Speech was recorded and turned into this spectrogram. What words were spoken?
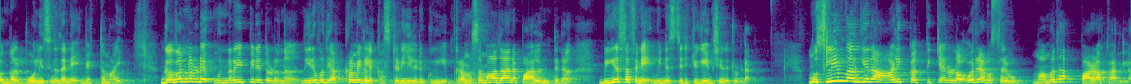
ബംഗാൾ പോലീസിന് തന്നെ വ്യക്തമായി. ഗവർണറുടെ മുന്നറിയിപ്പിനെ തുടർന്ന് നിരവധി അക്രമികളെ കസ്റ്റഡിയിൽ എടുക്കുകയും ക്രമസമാധാന പാലനത്തിന് ബി എസ് എഫിനെ വിന്യസിച്ചിരിക്കുകയും ചെയ്തിട്ടുണ്ട്. മുസ്ലിം വർഗീയത ആളിക്കത്തിക്കാനുള്ള ഒരവസരവും മമത പാഴാക്കാറില്ല.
